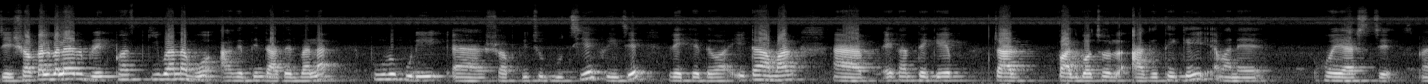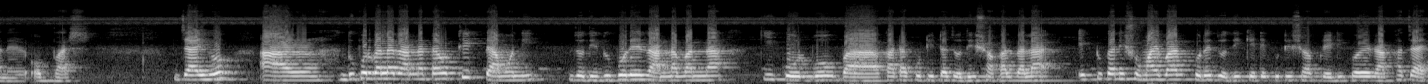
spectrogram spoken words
যে সকালবেলার ব্রেকফাস্ট কি বানাবো, আগের দিন রাতের বেলা পুরোপুরি সব কিছু গুছিয়ে ফ্রিজে রেখে দেওয়া। এটা আমার এখান থেকে চার, পাঁচ বছর আগে থেকেই মানে হয়ে আসছে মানে অভ্যাস। যাই হোক, আর দুপুরবেলার রান্নাটাও ঠিক তেমনই। যদি দুপুরের রান্না বান্না কি করব বা কাটাকুটিটা যদি সকালবেলা একটুখানি সময় বার করে যদি কেটে কুটি সব রেডি করে রাখা যায়,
